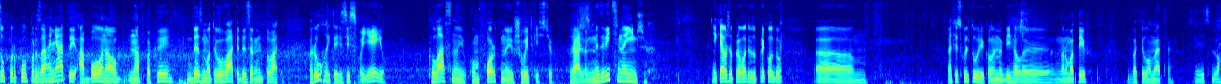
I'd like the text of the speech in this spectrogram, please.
супер-пупер заганяти або навпаки дезмотивувати, дезорієнтувати. Рухайтесь зі своєю класною, комфортною швидкістю. Реально, не дивіться на інших. Як я вже приводив до прикладу, ем, на фізкультурі, коли ми бігали норматив 2 кілометри. Здається, 2.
